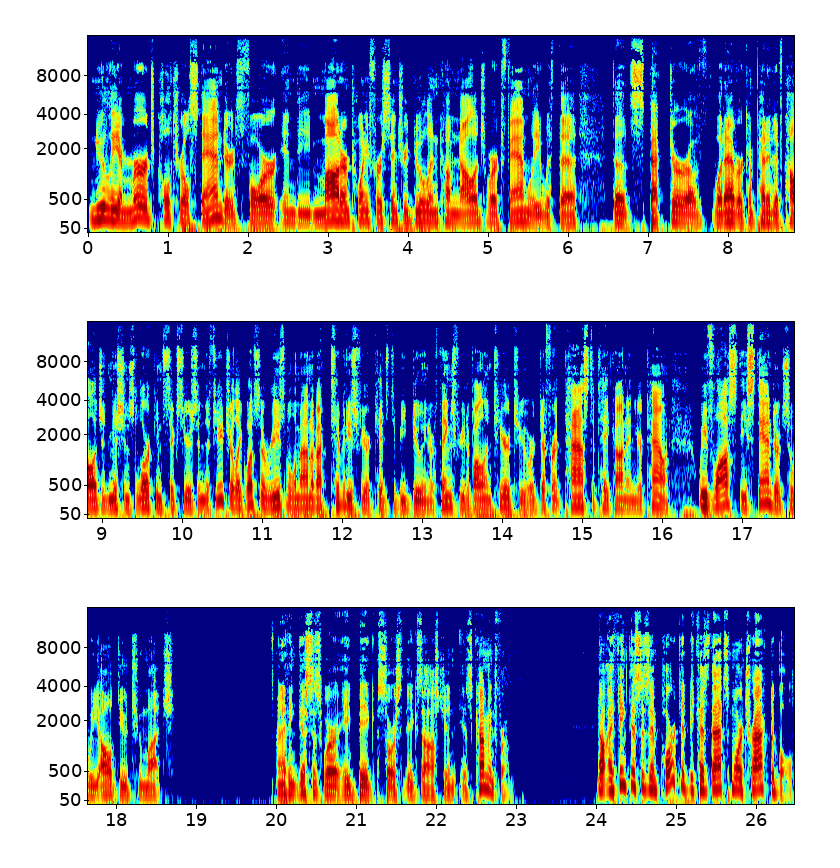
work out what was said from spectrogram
newly emerged cultural standards for in the modern 21st century dual income knowledge work family with the the specter of whatever competitive college admissions lurking six years in the future, like what's a reasonable amount of activities for your kids to be doing, or things for you to volunteer to, or different tasks to take on in your town? We've lost these standards, so we all do too much. And I think this is where a big source of the exhaustion is coming from. Now, I think this is important because that's more tractable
